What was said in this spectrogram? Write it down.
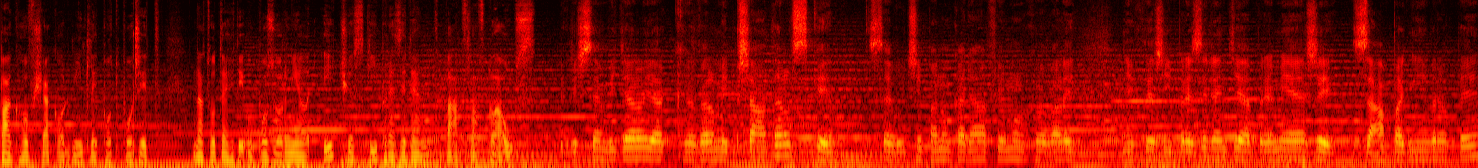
pak ho však odmítli podpořit. Na to tehdy upozornil i český prezident Václav Klaus. Když jsem viděl, jak velmi přátelsky se vůči panu Kadáfimu chovali někteří prezidenti a premiéři západní Evropy,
